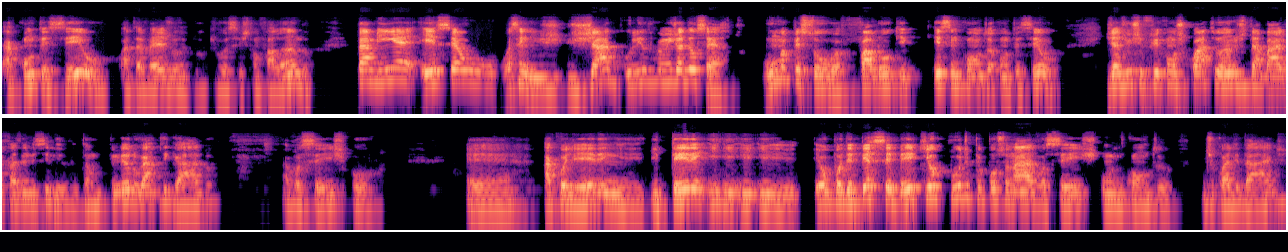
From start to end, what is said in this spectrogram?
aconteceu através do, do que vocês estão falando. Para mim, é, esse é o. Assim, já, o livro para mim já deu certo. Uma pessoa falou que esse encontro aconteceu, já justificam os quatro anos de trabalho fazendo esse livro. Então, em primeiro lugar, obrigado a vocês por é, acolherem e, e terem e, e, e, eu poder perceber que eu pude proporcionar a vocês um encontro de qualidade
